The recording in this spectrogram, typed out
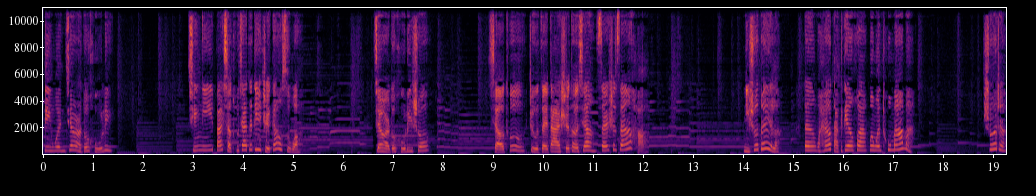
并问尖耳朵狐狸：“请你把小兔家的地址告诉我。”尖耳朵狐狸说：“小兔住在大石头巷三十三号。”你说对了，但我还要打个电话问问兔妈妈。说着，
